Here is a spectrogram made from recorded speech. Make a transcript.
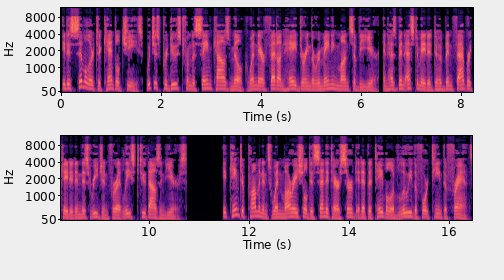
It is similar to Cantal cheese, which is produced from the same cow's milk when they are fed on hay during the remaining months of the year, and has been estimated to have been fabricated in this region for at least 2,000 years. It came to prominence when Maréchal de Senneterre served it at the table of Louis XIV of France.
